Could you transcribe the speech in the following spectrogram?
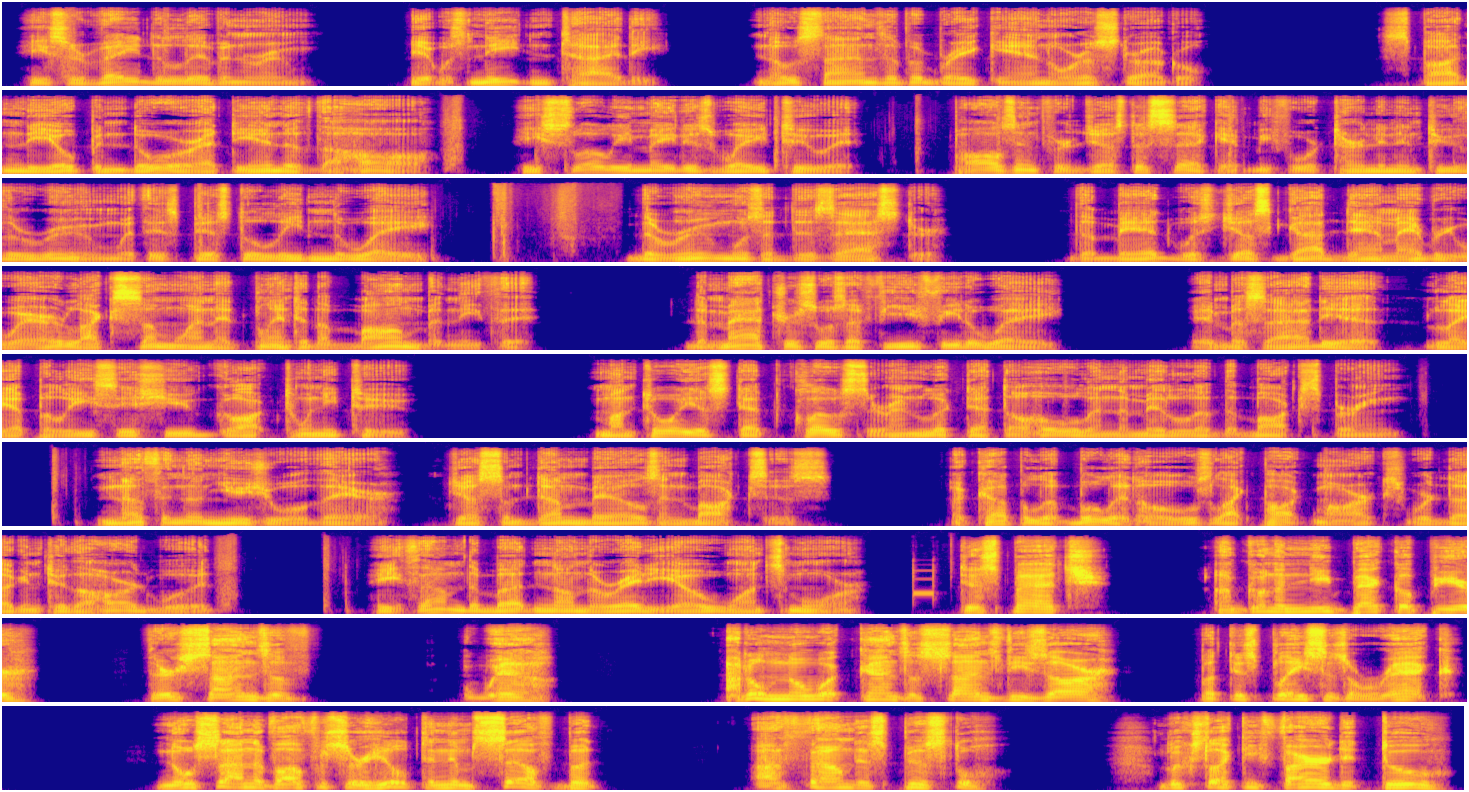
He surveyed the living room. It was neat and tidy, no signs of a break in or a struggle. Spotting the open door at the end of the hall, he slowly made his way to it, pausing for just a second before turning into the room with his pistol leading the way. The room was a disaster. The bed was just goddamn everywhere, like someone had planted a bomb beneath it. The mattress was a few feet away, and beside it lay a police issue Glock 22. Montoya stepped closer and looked at the hole in the middle of the box spring. Nothing unusual there, just some dumbbells and boxes. A couple of bullet holes like pockmarks were dug into the hardwood. He thumbed the button on the radio once more. Dispatch, I'm gonna need backup here. There's signs of. Well, I don't know what kinds of signs these are, but this place is a wreck. No sign of Officer Hilton himself, but I found his pistol. Looks like he fired it too.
